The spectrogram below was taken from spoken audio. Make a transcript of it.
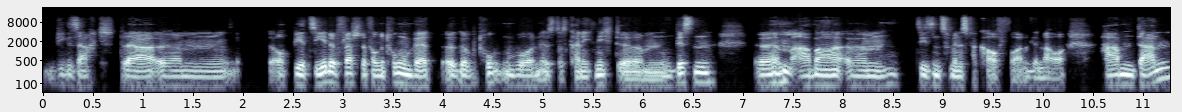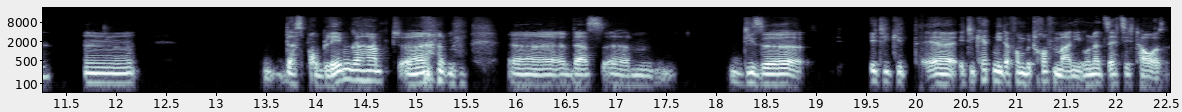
wie gesagt, da ähm, ob jetzt jede Flasche davon getrunken, wird, äh, getrunken worden ist, das kann ich nicht ähm, wissen, ähm, aber ähm, sie sind zumindest verkauft worden, genau. Haben dann mh, das Problem gehabt, äh, äh, dass ähm, diese Etikett, äh, Etiketten, die davon betroffen waren, die 160.000,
